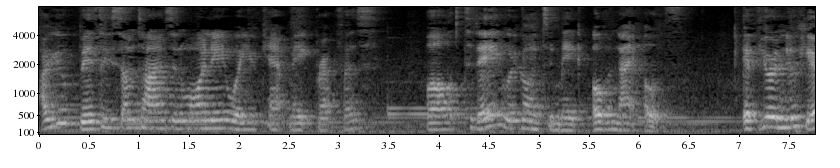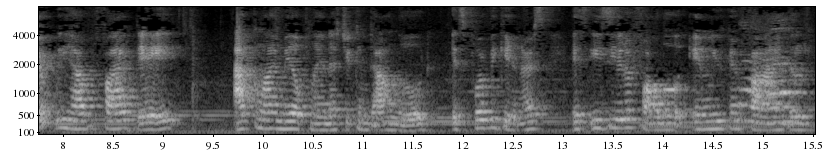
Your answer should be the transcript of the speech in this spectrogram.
Are you busy sometimes in the morning where you can't make breakfast? Well, today we're going to make overnight oats. If you're new here, we have a five day alkaline meal plan that you can download. It's for beginners. It's easier to follow and you can find the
